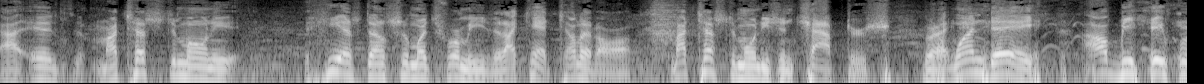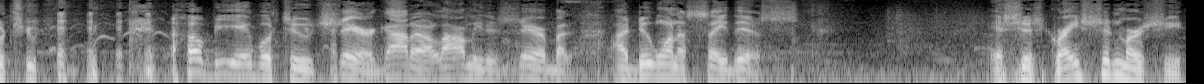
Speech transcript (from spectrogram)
I, it, my testimony, He has done so much for me that I can't tell it all. My testimony's in chapters. But one day I'll be able to. I'll be able to share. God will allow me to share. But I do want to say this. It's His grace and mercy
